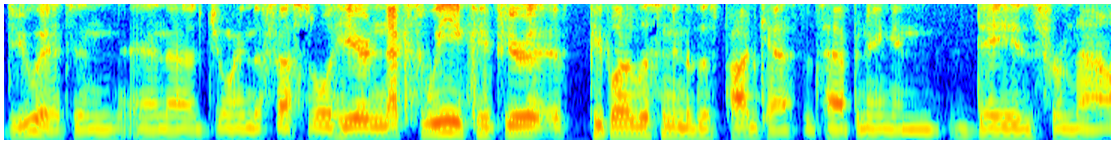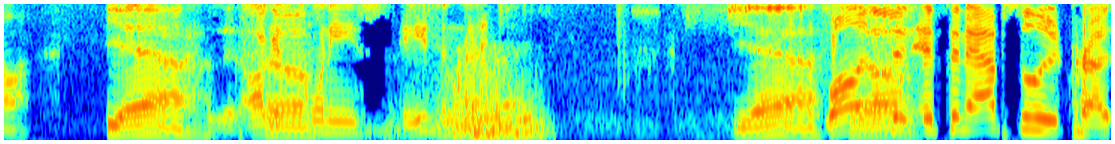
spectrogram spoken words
do it and and uh, join the festival here next week. If you're if people are listening to this podcast, it's happening in days from now. Yeah, is it August twenty eighth and 9th? Yeah. Well, so. it's an it's an absolute pre-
